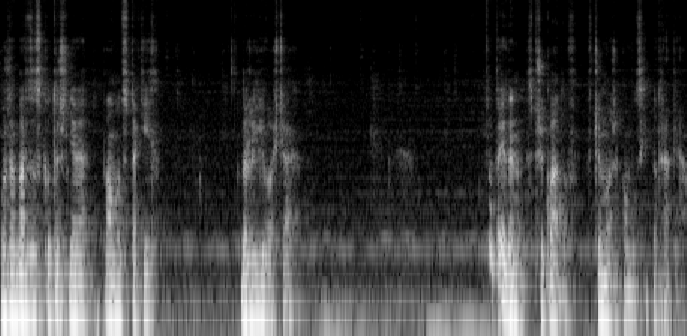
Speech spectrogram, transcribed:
można bardzo skutecznie pomóc w takich dolegliwościach. No to jeden z przykładów, w czym może pomóc hipnoterapia.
